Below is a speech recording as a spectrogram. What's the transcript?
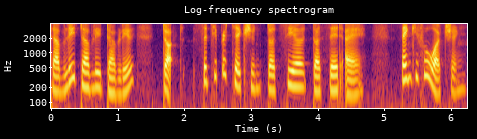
www cityprotection.co.za. Thank you for watching.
